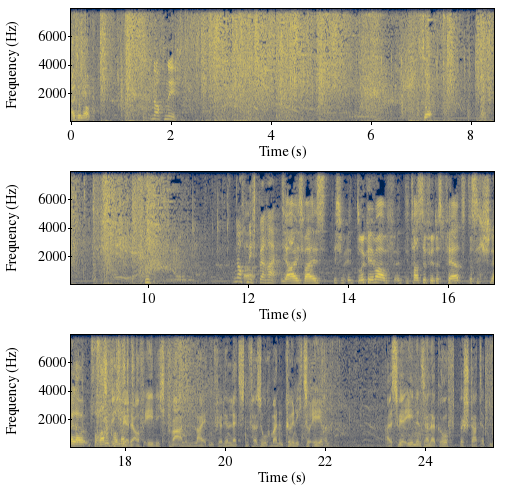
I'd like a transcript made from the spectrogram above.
Also noch? Noch nicht. So. Gut. Noch Ah. nicht bereit. Ja, ich weiß. Ich drücke immer auf die Taste für das Pferd, dass ich schneller Ich vorankomme. werde auf ewig Qualen leiden für den letzten Versuch, meinen König zu ehren. Als wir ihn in seiner Gruft bestatteten,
